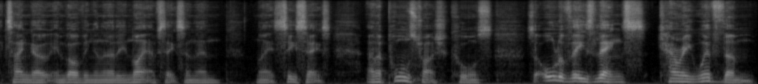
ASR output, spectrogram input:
a tango involving an early knight f6 and then knight c6 and a pawn structure course. So all of these links carry with them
